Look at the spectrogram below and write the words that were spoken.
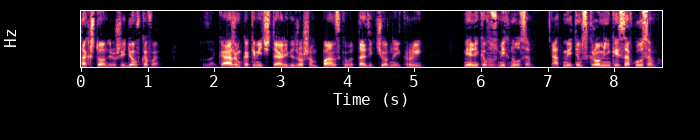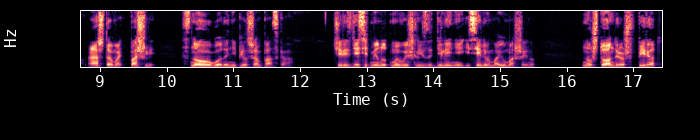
Так что, Андрюш, идем в кафе? Закажем, как и мечтали, ведро шампанского, тазик черной икры. Мельников усмехнулся. Отметим скромненько и со вкусом? А что, мать, пошли. С Нового года не пил шампанского. Через 10 минут мы вышли из отделения и сели в мою машину. Ну что, Андрюш, вперед?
